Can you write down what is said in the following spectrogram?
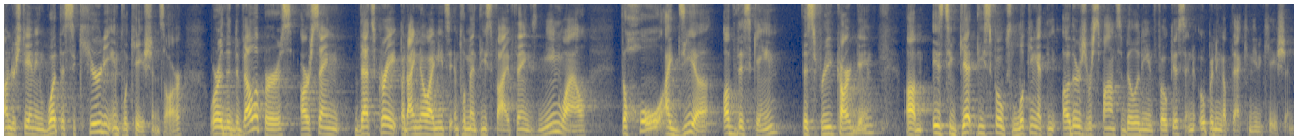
understanding what the security implications are, where the developers are saying, That's great, but I know I need to implement these five things. Meanwhile, the whole idea of this game this free card game, um, is to get these folks looking at the other's responsibility and focus and opening up that communication.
